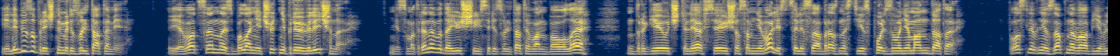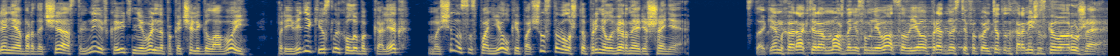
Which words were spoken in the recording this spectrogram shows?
или безупречными результатами. Его ценность была ничуть не преувеличена. Несмотря на выдающиеся результаты Ван Бауле, другие учителя все еще сомневались в целесообразности использования мандата. После внезапного объявления бардача остальные в каюте невольно покачали головой. При виде кислых улыбок коллег, мужчина с испаньолкой почувствовал, что принял верное решение. «С таким характером можно не сомневаться в его преданности факультету хромического оружия.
